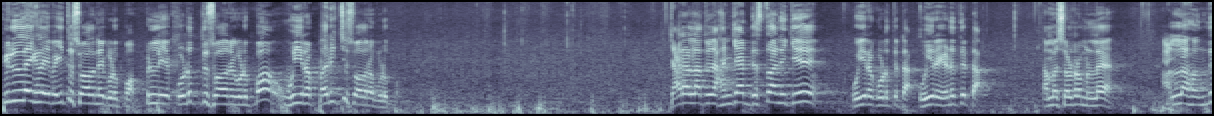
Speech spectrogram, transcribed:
பிள்ளைகளை வைத்து சோதனை கொடுப்போம். பிள்ளையை கொடுத்து சோதனை கொடுப்போம். உயிரை பறித்து சோதனை கொடுப்போம். யாரெல்லாம் ஹஞ்சாட் திஸ்தானிக்கு உயிரை கொடுத்துட்டா உயிரை எடுத்துட்டா? நம்ம சொல்கிறோம்ல அல்லாஹ் வந்து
